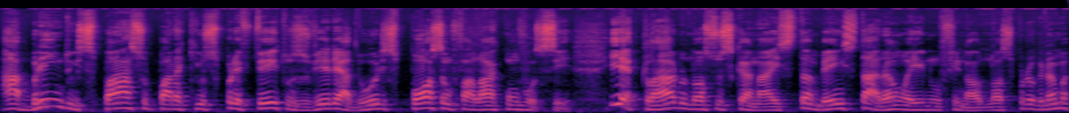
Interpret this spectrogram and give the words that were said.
abrindo espaço para que os prefeitos, os vereadores possam falar com você. E é claro, nossos canais também estarão aí no final do nosso programa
